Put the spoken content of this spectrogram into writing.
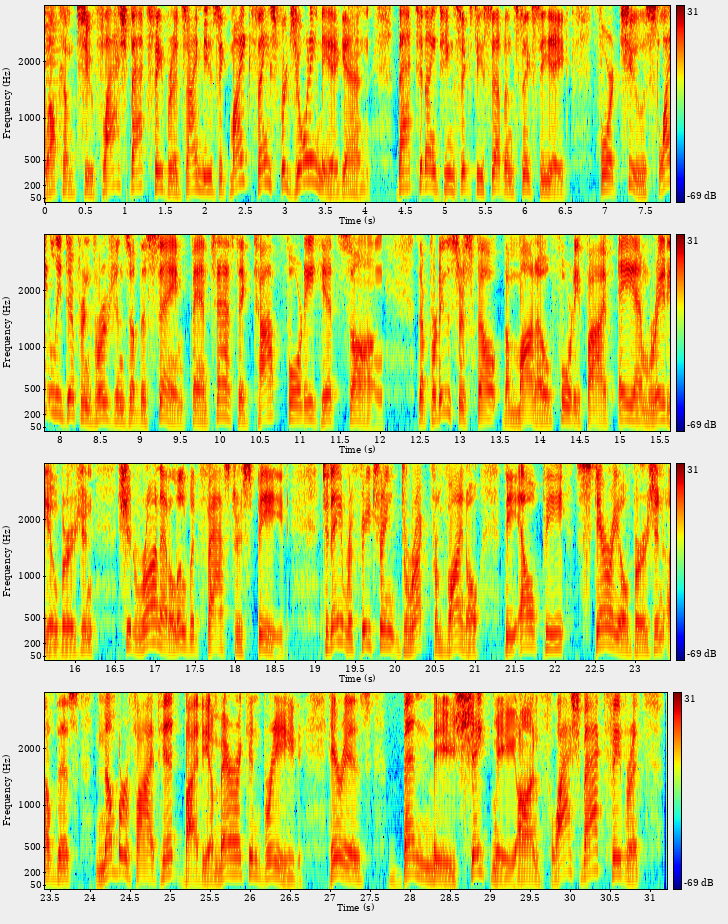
Welcome to Flashback Favorites. I'm Music Mike. Thanks for joining me again. Back to 1967 68 for two slightly different versions of the same fantastic top 40 hit song. The producers felt the mono 45 AM radio version should run at a little bit faster speed. Today we're featuring direct from vinyl the LP stereo version of this number 5 hit by the American Breed. Here is Bend Me, Shape Me on Flashback Favorites.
